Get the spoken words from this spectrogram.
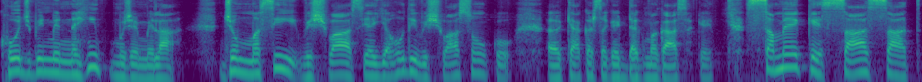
खोजबीन में नहीं मुझे मिला जो मसीह विश्वास या यहूदी विश्वासों को क्या कर सके, डगमगा सके। समय के साथ साथ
